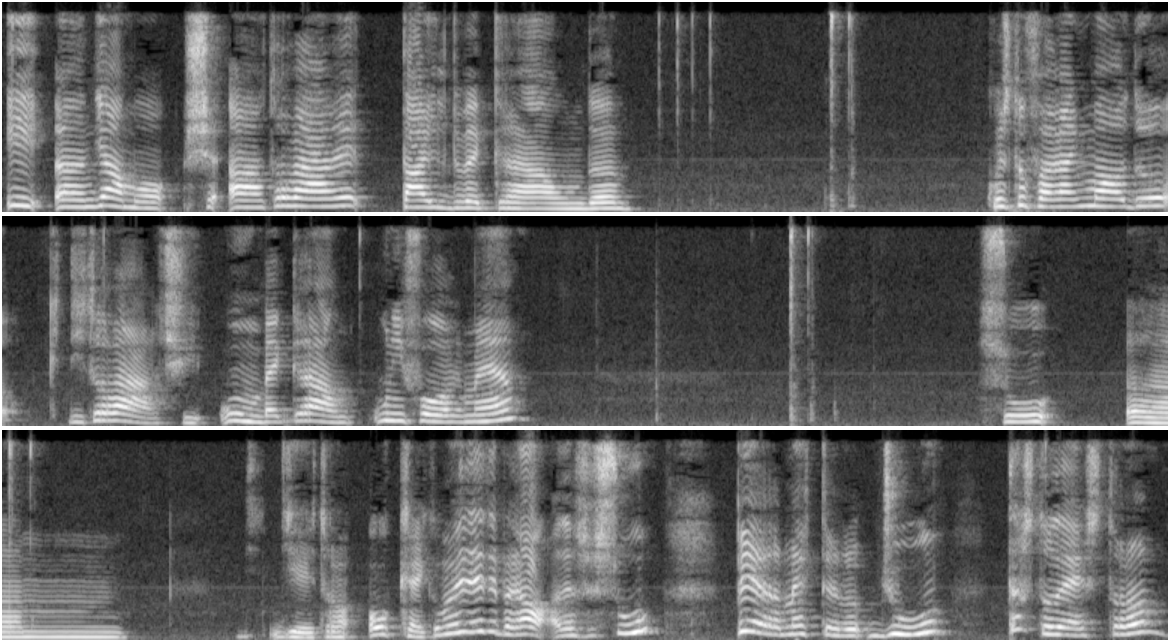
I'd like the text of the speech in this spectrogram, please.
e andiamo a trovare tiled background. Questo farà in modo di trovarci un background uniforme su um, dietro. Ok come vedete però adesso è su. Per metterlo giù tasto destro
